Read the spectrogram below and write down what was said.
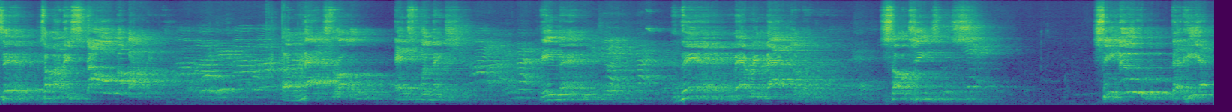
said somebody stole the body. A natural explanation. Amen. And then Mary Magdalene saw Jesus. She knew that he had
